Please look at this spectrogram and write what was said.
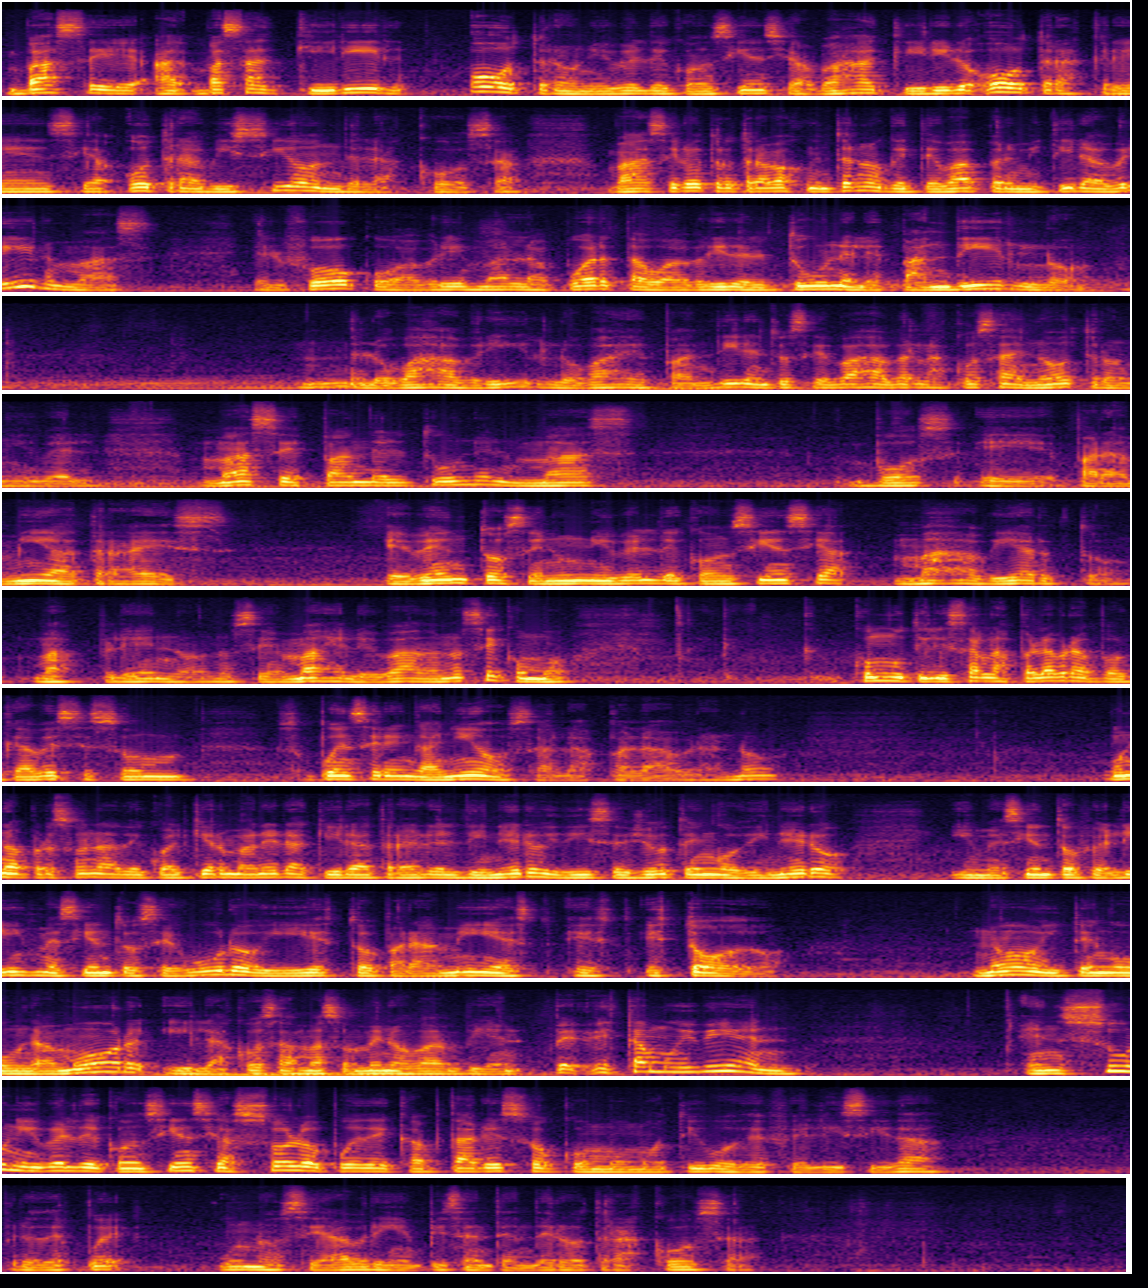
vas a, vas a adquirir otro nivel de conciencia, vas a adquirir otras creencias, otra visión de las cosas, vas a hacer otro trabajo interno que te va a permitir abrir más el foco, abrir más la puerta o abrir el túnel, expandirlo. Mm, lo vas a abrir, lo vas a expandir, entonces vas a ver las cosas en otro nivel. Más se expande el túnel, más vos eh, para mí atraes eventos en un nivel de conciencia más abierto, más pleno, no sé, más elevado. No sé cómo, cómo utilizar las palabras porque a veces son, pueden ser engañosas las palabras, ¿no? Una persona de cualquier manera quiere atraer el dinero y dice yo tengo dinero y me siento feliz, me siento seguro y esto para mí es, es, todo. ¿No? Y tengo un amor y las cosas más o menos van bien. está muy bien. En su nivel de conciencia solo puede captar eso como motivo de felicidad. Pero después uno se abre y empieza a entender otras cosas.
